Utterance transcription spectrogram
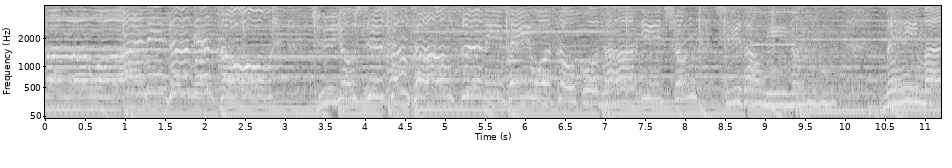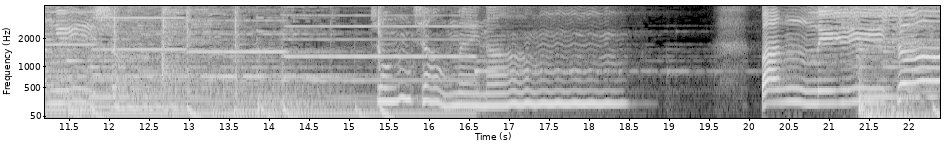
断了我爱你。谢上苍赐，你陪我走过那一程，祈祷你能美满一生，终究没能伴你一生。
